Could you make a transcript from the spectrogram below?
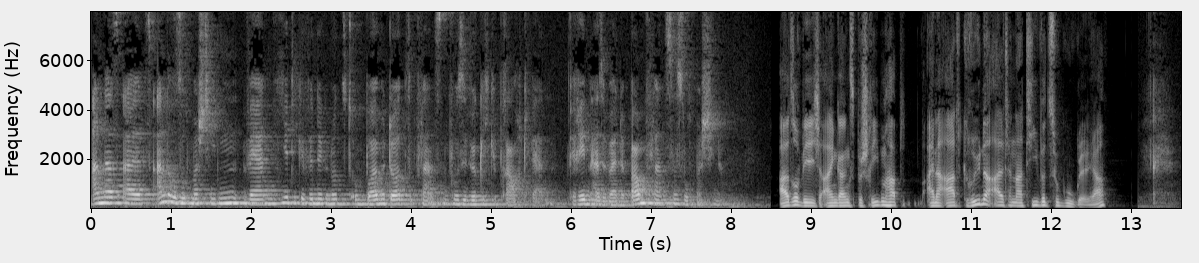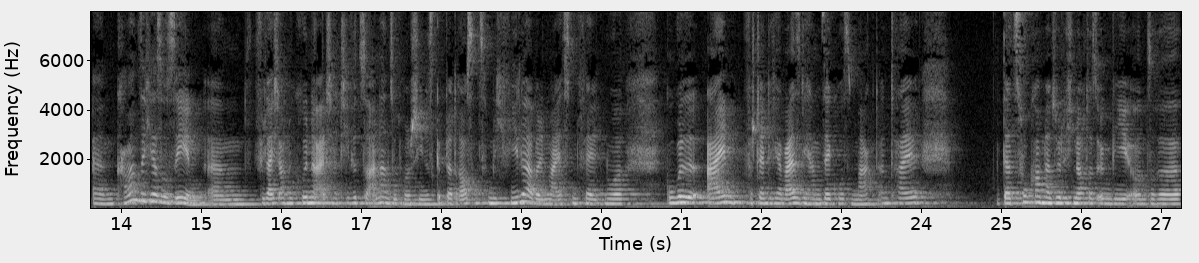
anders als andere Suchmaschinen werden hier die Gewinne genutzt, um Bäume dort zu pflanzen, wo sie wirklich gebraucht werden. Wir reden also über eine Baumpflanzen-Suchmaschine. Also, wie ich eingangs beschrieben habe, eine Art grüne Alternative zu Google, ja? Ähm, kann man sicher so sehen. Ähm, vielleicht auch eine grüne Alternative zu anderen Suchmaschinen. Es gibt da draußen ziemlich viele, aber den meisten fällt nur Google ein. Verständlicherweise, die haben einen sehr großen Marktanteil. Dazu kommt natürlich noch, dass irgendwie unsere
